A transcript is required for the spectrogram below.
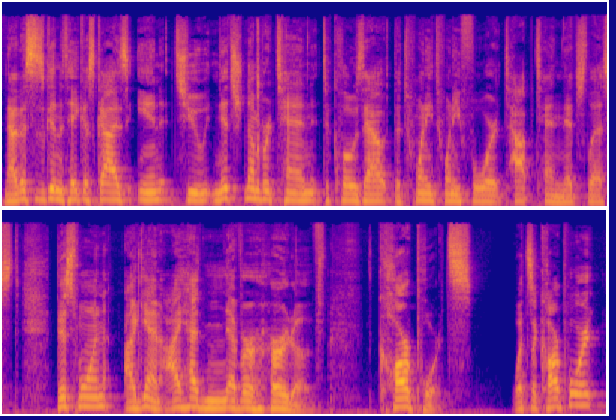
Now, this is going to take us, guys, into niche number 10 to close out the 2024 top 10 niche list. This one, again, I had never heard of carports. What's a carport?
